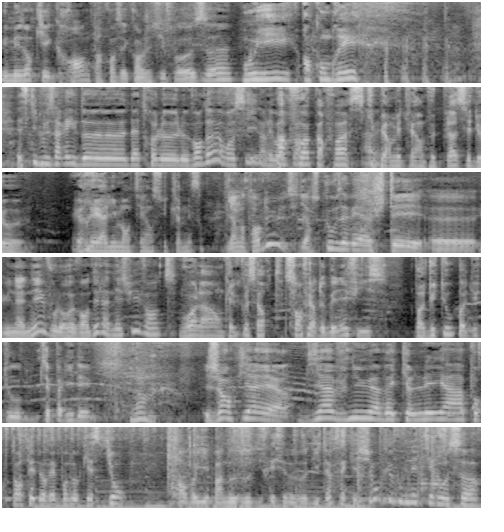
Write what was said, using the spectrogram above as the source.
Une maison qui est grande, par conséquent, je suppose. Oui, encombrée. Est-ce qu'il vous arrive d'être le, vendeur aussi dans les Parfois, parfois, ce qui ah permet de faire un peu de place et de réalimenter ensuite la maison. Bien entendu, c'est-à-dire ce que vous avez acheté euh, une année, vous le revendez l'année suivante. Voilà, en quelque sorte. Sans faire de bénéfices. Pas du tout. Pas du tout, c'est pas l'idée. Non. Jean-Pierre, bienvenue avec Léa pour tenter de répondre aux questions envoyées par nos auditrices et nos auditeurs. Sa question que vous venez de tirer au sort.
